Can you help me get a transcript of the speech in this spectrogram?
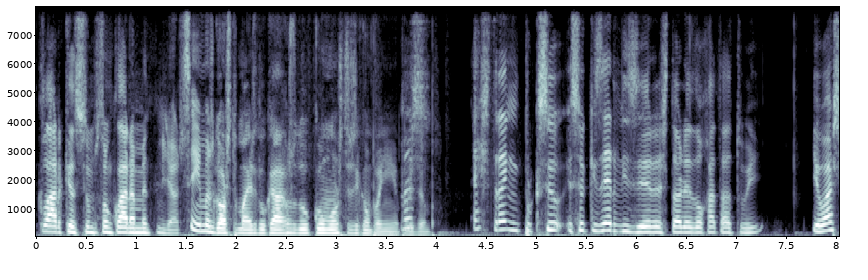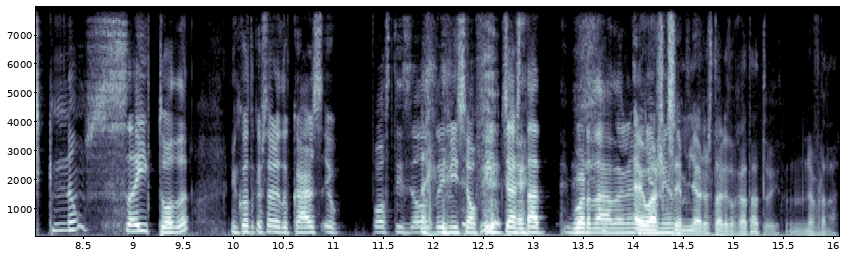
claro que esses filmes são claramente melhores. Sim, mas gosto mais do carros do que o Monstros e Companhia, por Mas- exemplo. É estranho, porque se eu, se eu quiser dizer a história do Ratatouille, eu acho que não sei toda. Enquanto que a história do Cars, eu posso dizê-la do início ao fim, que já está guardada. Na Eu acho que sei mente. melhor a história do Ratatouille, na verdade.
